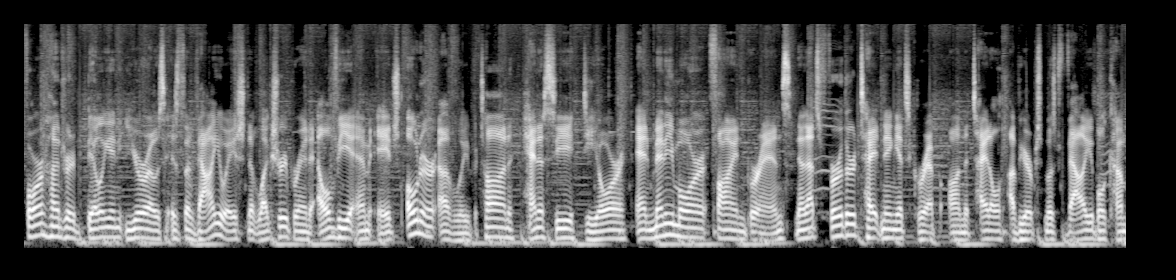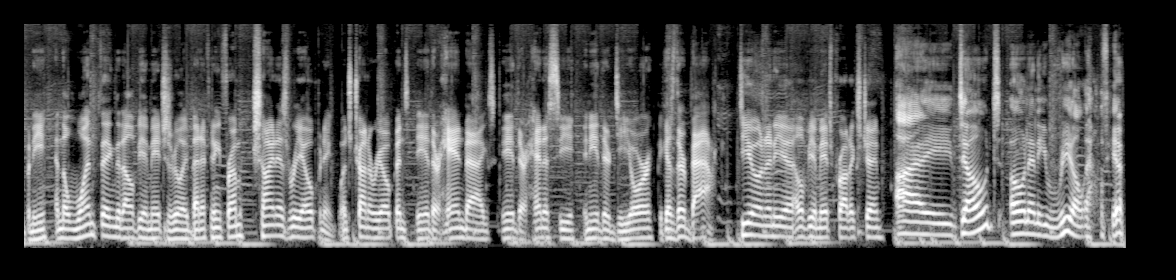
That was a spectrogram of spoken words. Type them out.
400 billion euros is the valuation of luxury brand LVMH, owner of Louis Vuitton, Hennessy, Dior, and many more fine brands. Now, that's further tightening its grip on the title of Europe's most valuable company. And the one thing that LVMH is really benefiting from, China's reopening. Once China reopens, they need their handbags, they need their Hennessy, they need their Dior because they're back. Do you own any uh, LVMH products, Jay? I don't own any real LVMH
